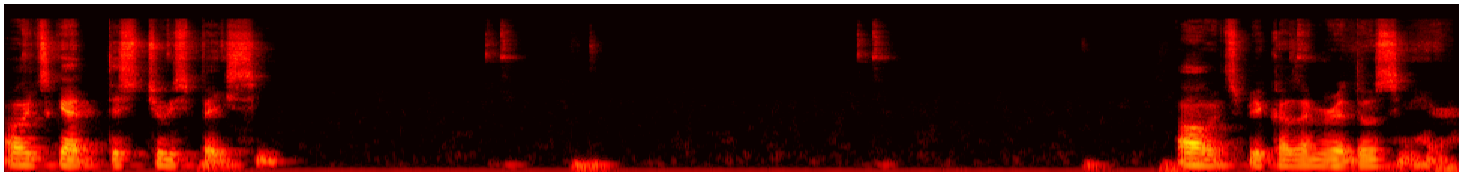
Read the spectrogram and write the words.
let's get this two spacing. Oh, it's because I'm reducing here.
